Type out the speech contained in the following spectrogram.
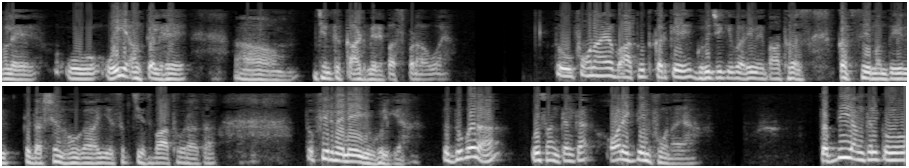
बोले, वो, वही अंकल है जिनका कार्ड मेरे पास पड़ा हुआ है। तो फ़ोन आया बात उत करके गुरु जी के बारे में बात हुआ कब से मंदिर के दर्शन होगा, ये सब चीज़ बात हो रहा था। तो फिर मैंने ये भूल गया। तो दोबारा उस अंकल का और एक दिन फ़ोन आया। तब भी अंकल को,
